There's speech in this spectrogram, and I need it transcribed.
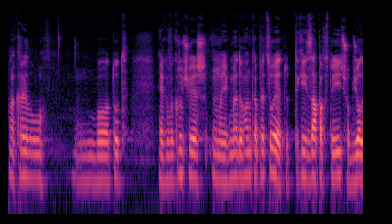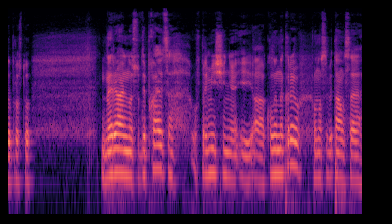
акрилову. Бо тут, як викручуєш, ну, як медогонка працює, тут такий запах стоїть, що бджоли просто нереально сюди пхаються в приміщення. І, а коли накрив, воно собі там все е,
